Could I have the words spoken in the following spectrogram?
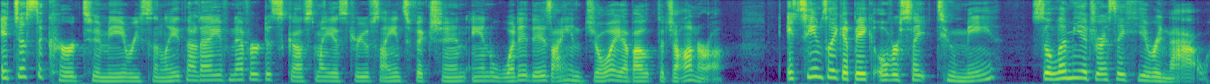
It just occurred to me recently that I have never discussed my history of science fiction and what it is I enjoy about the genre. It seems like a big oversight to me, so let me address it here and now,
